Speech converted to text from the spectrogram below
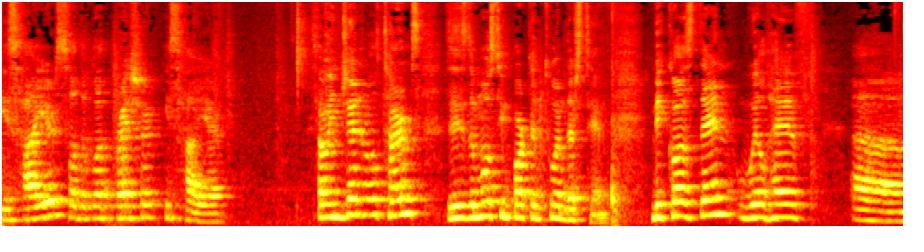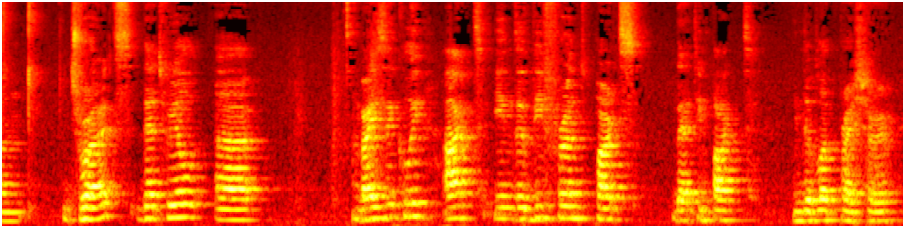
is higher, so the blood pressure is higher. So in general terms, this is the most important to understand, because then we'll have um, drugs that will uh, basically act in the different parts that impact in the blood pressure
